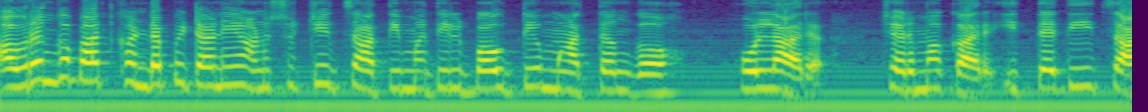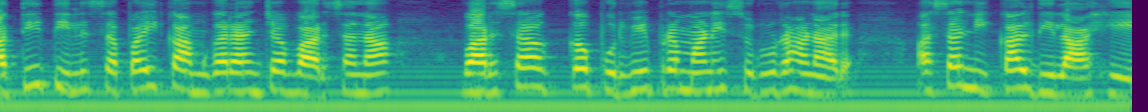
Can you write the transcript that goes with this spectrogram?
औरंगाबाद खंडपीठाने अनुसूचित जातीमधील बौद्ध मातंग होलार चर्मकार इत्यादी जातीतील सफाई कामगारांच्या वारसांना वारसा हक्क पूर्वीप्रमाणे सुरू राहणार असा निकाल दिला आहे.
